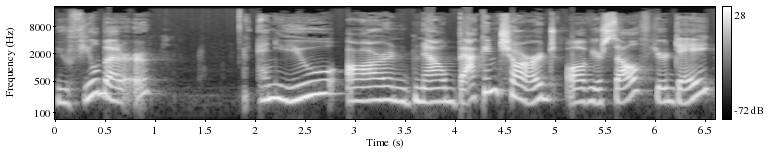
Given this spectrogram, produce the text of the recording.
You feel better, and you are now back in charge of yourself, your day,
